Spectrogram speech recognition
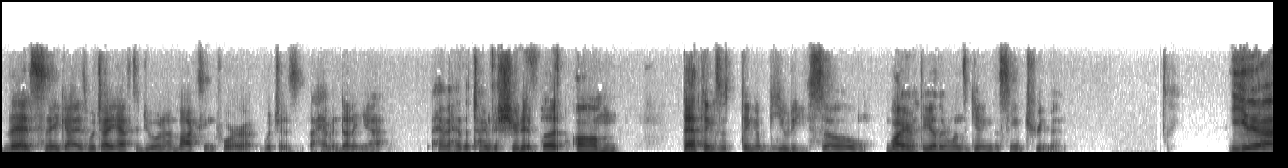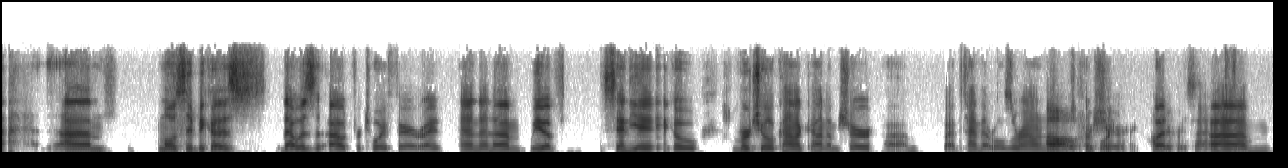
that Snake Eyes, which I have to do an unboxing for, which is I haven't done it yet. I haven't had the time to shoot it, but um, that thing's a thing of beauty. So why aren't the other ones getting the same treatment? Yeah, um, mostly because that was out for Toy Fair, right? And then um, we have San Diego Virtual Comic Con. I'm sure um, by the time that rolls around. Oh, for sure, hundred percent. Um,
